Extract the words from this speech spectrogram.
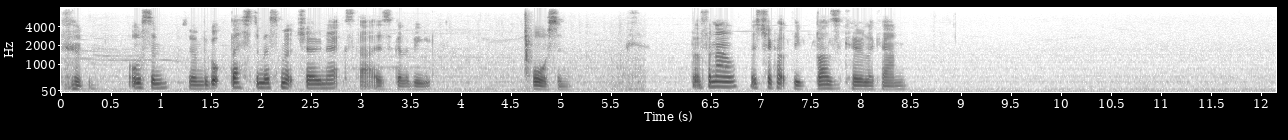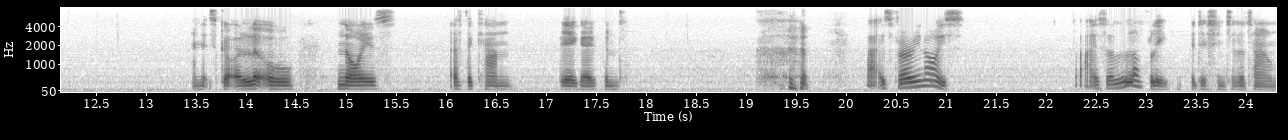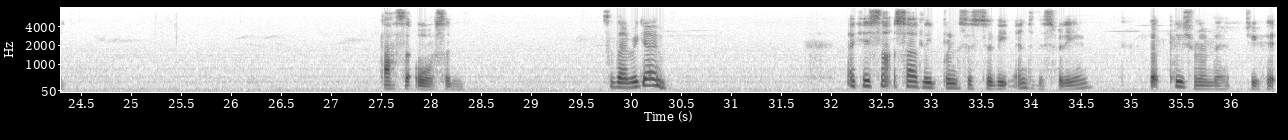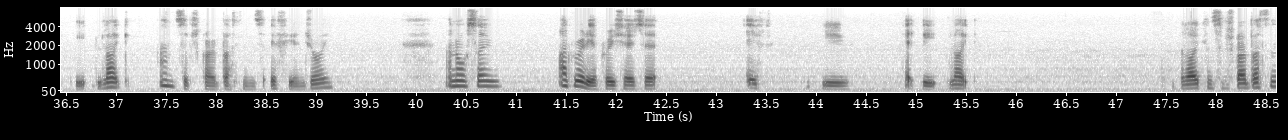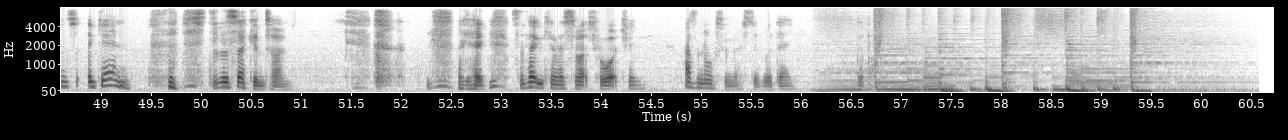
awesome. So we've got Bestimus Mucho next. That is going to be awesome. But for now, let's check out the Buzz Cola can. And it's got a little noise of the can being opened. that is very nice. That is a lovely addition to the town. That's awesome. So there we go. Okay, so that sadly brings us to the end of this video, but please remember to hit the like and subscribe buttons if you enjoy. And also, I'd really appreciate it if you hit the like like and subscribe buttons again for the second time. okay, so thank you ever so much for watching. Have an awesome rest of your day. Goodbye.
